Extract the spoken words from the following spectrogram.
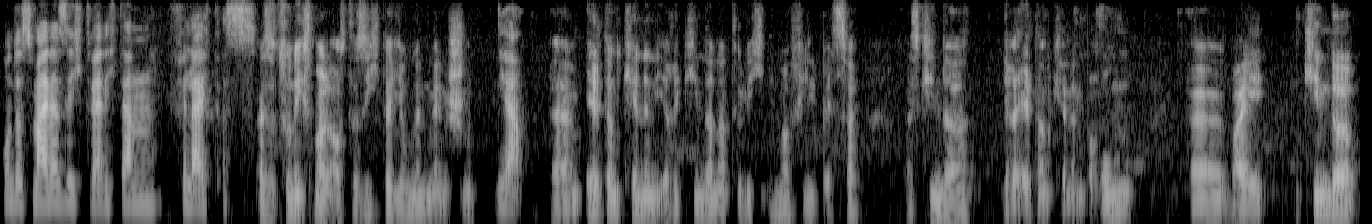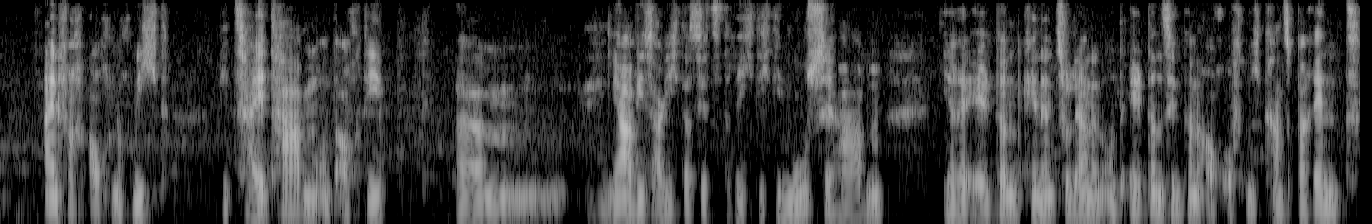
und aus meiner Sicht werde ich dann vielleicht als, Also zunächst mal aus der Sicht der jungen Menschen. ja, Ähm, Eltern kennen ihre Kinder natürlich immer viel besser, als Kinder ihre Eltern kennen. Warum? Äh, weil Kinder einfach auch noch nicht die Zeit haben und auch die, ähm, ja, wie sage ich das jetzt richtig, die Muße haben, ihre Eltern kennenzulernen. Und Eltern sind dann auch oft nicht transparent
